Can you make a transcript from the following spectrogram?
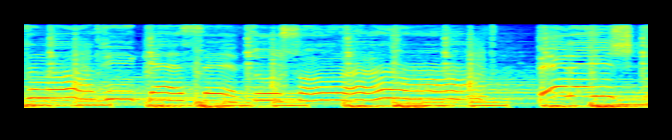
इतना भी कैसे तू सोना? तेरे इश्क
